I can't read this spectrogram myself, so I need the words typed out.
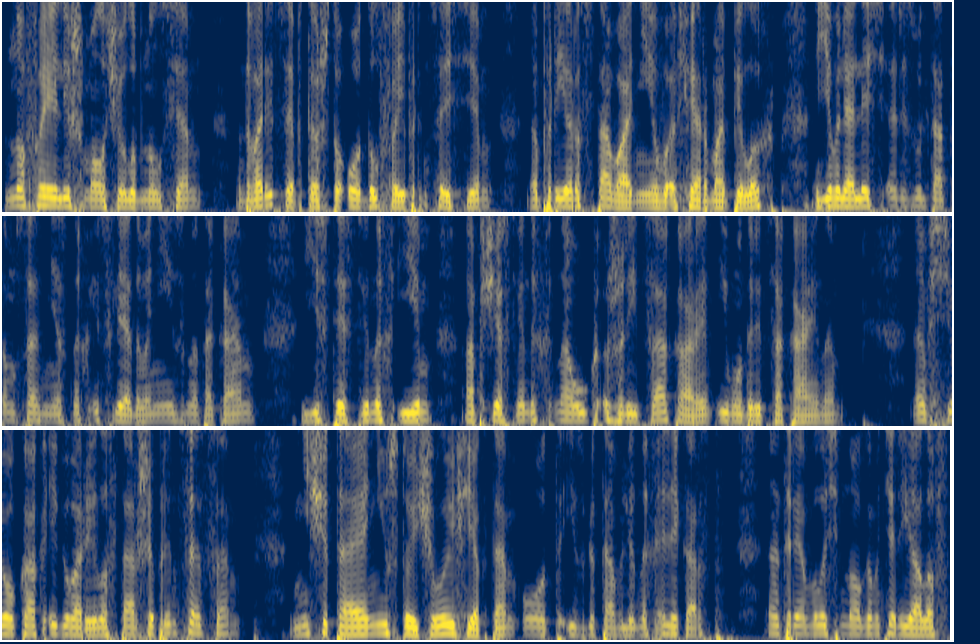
Но Фэй лишь молча улыбнулся. Два рецепта, что отдал Фэй принцессе при расставании в Фермопилах, являлись результатом совместных исследований знатока естественных и общественных наук жрица Акары и мудреца Каина. Все, как и говорила старшая принцесса. Не считая неустойчивого эффекта от изготовленных лекарств, требовалось много материалов,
